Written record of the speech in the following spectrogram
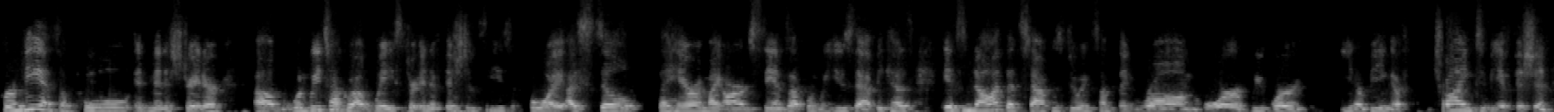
for me as a pool administrator, um, when we talk about waste or inefficiencies, boy, I still, the hair on my arm stands up when we use that because it's not that staff was doing something wrong or we weren't, you know, being a, trying to be efficient,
